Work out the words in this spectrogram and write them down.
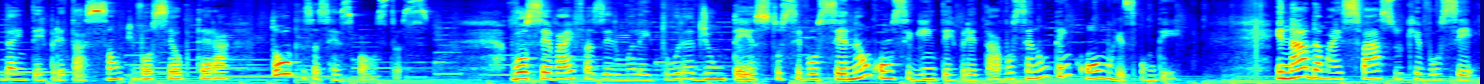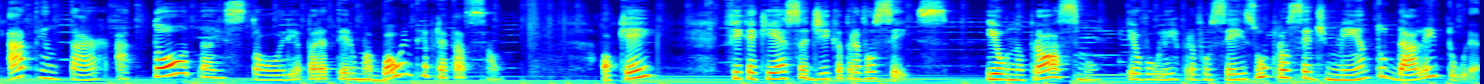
da interpretação que você obterá todas as respostas. Você vai fazer uma leitura de um texto, se você não conseguir interpretar, você não tem como responder. E nada mais fácil do que você atentar a toda a história para ter uma boa interpretação. Ok? Fica aqui essa dica para vocês. E eu no próximo eu vou ler para vocês o procedimento da leitura.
